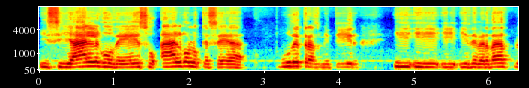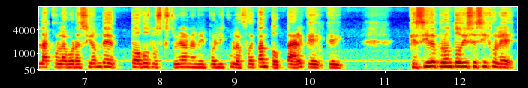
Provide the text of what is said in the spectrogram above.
Y si algo de eso, algo lo que sea, pude transmitir y, y de verdad la colaboración de todos los que estuvieron en mi película fue tan total que, que, que sí de pronto dices, híjole,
